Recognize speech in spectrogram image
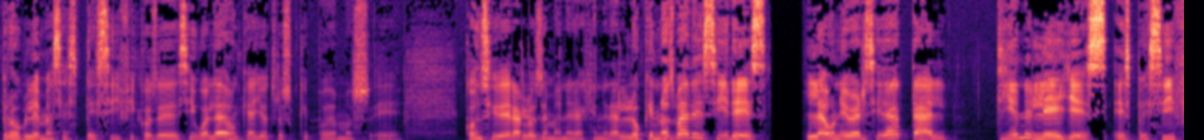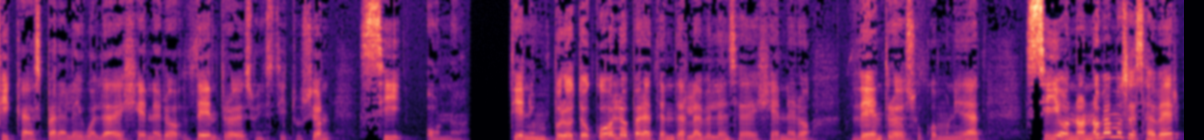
problemas específicos de desigualdad, aunque hay otros que podemos eh, considerarlos de manera general. Lo que nos va a decir es, la universidad tal tiene leyes específicas para la igualdad de género dentro de su institución, sí o no. Tiene un protocolo para atender la violencia de género dentro de su comunidad, sí o no. No vamos a saber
